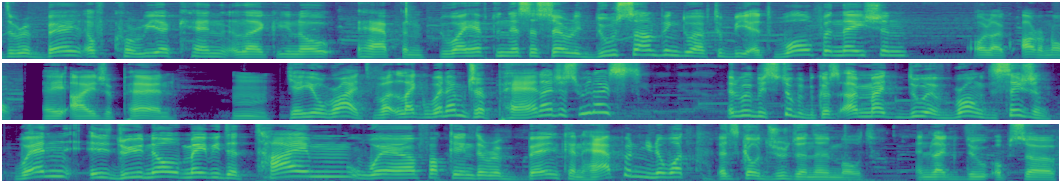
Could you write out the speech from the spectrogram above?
the rebellion of Korea can, like, you know, happen. Do I have to necessarily do something? Do I have to be at war with a nation? Or like, I don't know. AI Japan. Hmm. Yeah, you're right. But like, when I'm Japan, I just realized it will be stupid because I might do a wrong decision. When is, do you know maybe the time where fucking the rebellion can happen? You know what? Let's go journal mode and like do observe.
